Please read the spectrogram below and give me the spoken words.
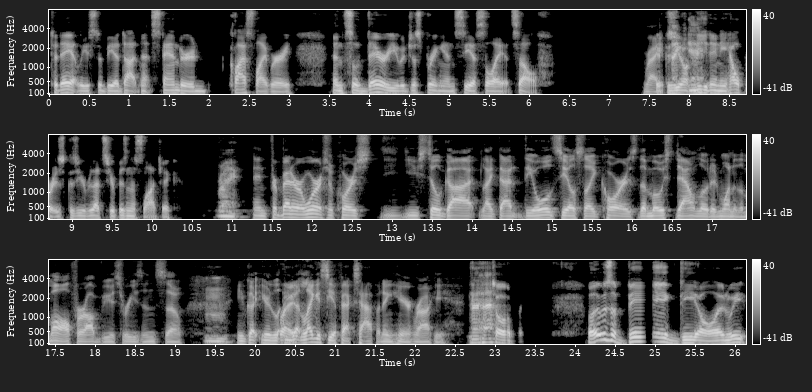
today at least, would be a .NET standard class library. And so there you would just bring in CSLA itself. Right. Because you don't need any helpers because that's your business logic. Right. And for better or worse, of course, you still got like that. The old CSLA core is the most downloaded one of them all for obvious reasons. So mm. you've got your right. you've got legacy effects happening here, Rocky. totally. Well, it was a big deal, and we,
